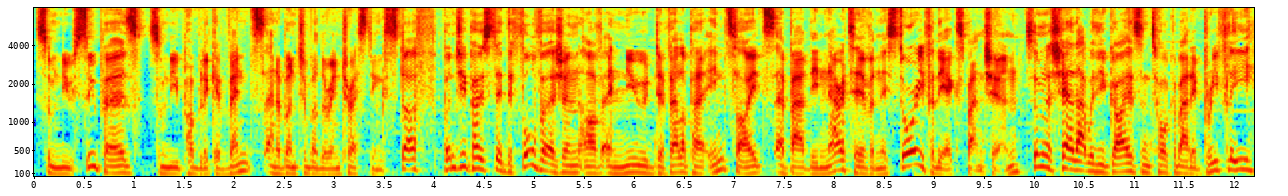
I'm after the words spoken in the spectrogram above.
some new supers, some new public events, and a bunch of other interesting stuff. Bungie posted the full version of a new developer insights about the narrative and the story for the expansion, so I'm going to share that with you guys and talk about it briefly.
